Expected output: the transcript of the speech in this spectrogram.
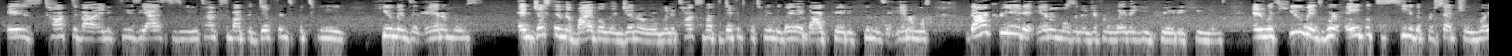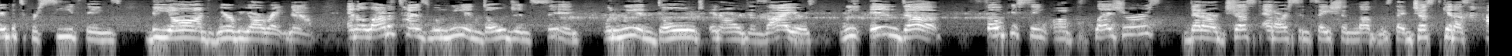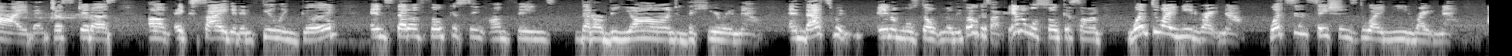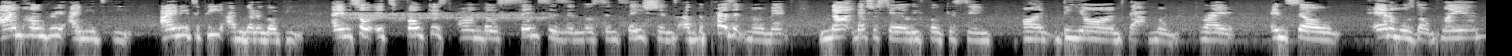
is talked about in Ecclesiastes when he talks about the difference between humans and animals. And just in the Bible in general, when it talks about the difference between the way that God created humans and animals, God created animals in a different way than He created humans. And with humans, we're able to see the perception, we're able to perceive things beyond where we are right now. And a lot of times when we indulge in sin, when we indulge in our desires, we end up focusing on pleasures that are just at our sensation levels, that just get us high, that just get us um, excited and feeling good, instead of focusing on things that are beyond the here and now. And that's what animals don't really focus on. Animals focus on what do I need right now? What sensations do I need right now? I'm hungry, I need to eat. I need to pee, I'm gonna go pee. And so it's focused on those senses and those sensations of the present moment, not necessarily focusing on beyond that moment, right? And so animals don't plan.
